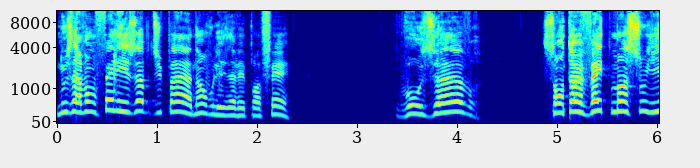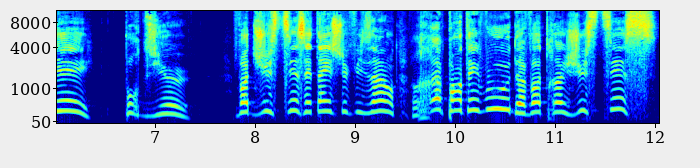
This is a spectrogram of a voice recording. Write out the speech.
Nous avons fait les œuvres du Père. Non, vous ne les avez pas fait. Vos œuvres sont un vêtement souillé pour Dieu. Votre justice est insuffisante. Repentez-vous de votre justice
